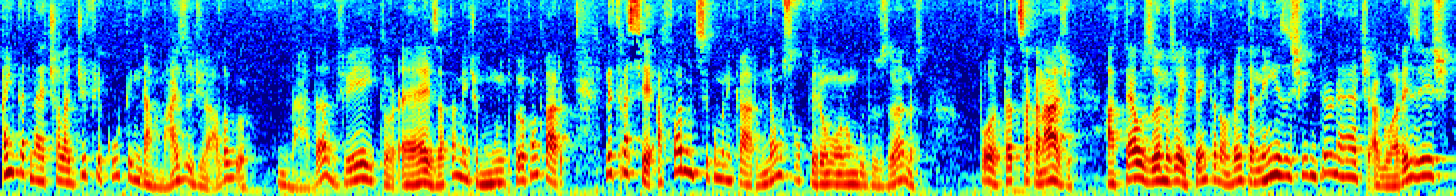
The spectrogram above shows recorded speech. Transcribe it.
A internet ela dificulta ainda mais o diálogo? Nada a ver, Heitor. É, exatamente, muito pelo contrário. Letra C. A forma de se comunicar não se alterou ao longo dos anos? Pô, tá de sacanagem? Até os anos 80, 90 nem existia internet, agora existe.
